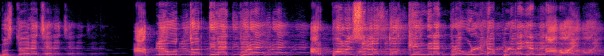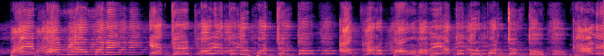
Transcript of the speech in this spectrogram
বুঝতে পেরেছেন? আপনি উত্তর দিনাজপুরে আর পড়োশি লোক দক্ষিণ দিনাজপুরে উল্টা পুল্টা যেন না হয়, পায়ে পা মিলাও মানে একজনের পাও এত দূর পর্যন্ত, আপনারও পাও হবে এত দূর পর্যন্ত। ঘাড়ে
